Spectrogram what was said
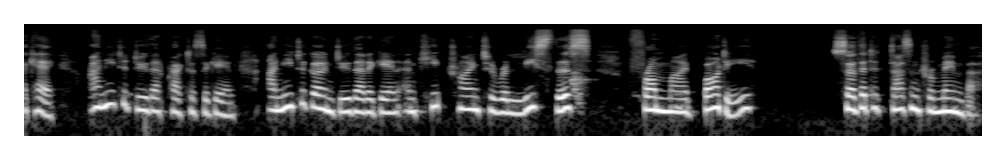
Okay, I need to do that practice again. I need to go and do that again and keep trying to release this from my body so that it doesn't remember.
